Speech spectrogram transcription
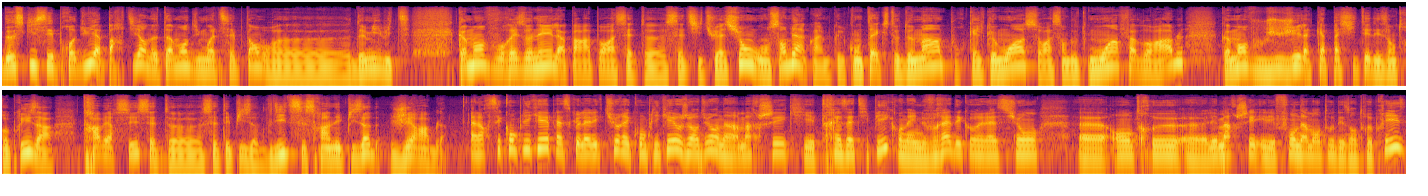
de ce qui s'est produit à partir notamment du mois de septembre 2008. Euh, Comment vous raisonnez là par rapport à cette, euh, cette situation où on sent bien quand même que le contexte demain, pour quelques mois, sera sans doute moins favorable? Comment vous jugez la capacité des entreprises à traverser cette, euh, cet épisode? Vous dites que ce sera un épisode gérable alors c'est compliqué parce que la lecture est compliquée. Aujourd'hui, on a un marché qui est très atypique. On a une vraie décorrélation euh, entre euh, les marchés et les fondamentaux des entreprises,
